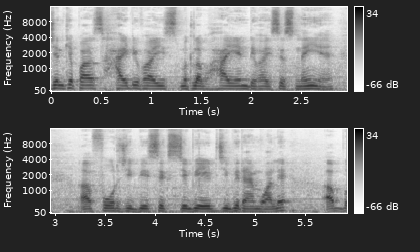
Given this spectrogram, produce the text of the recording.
जिनके पास हाई डिवाइस मतलब हाई एंड डिवाइसेस नहीं है four G B six G B eight G B RAM वाले अब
